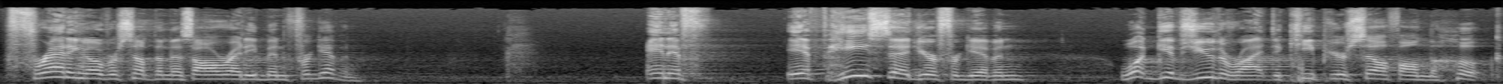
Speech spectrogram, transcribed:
fretting over something that's already been forgiven? And if, if he said you're forgiven, what gives you the right to keep yourself on the hook?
